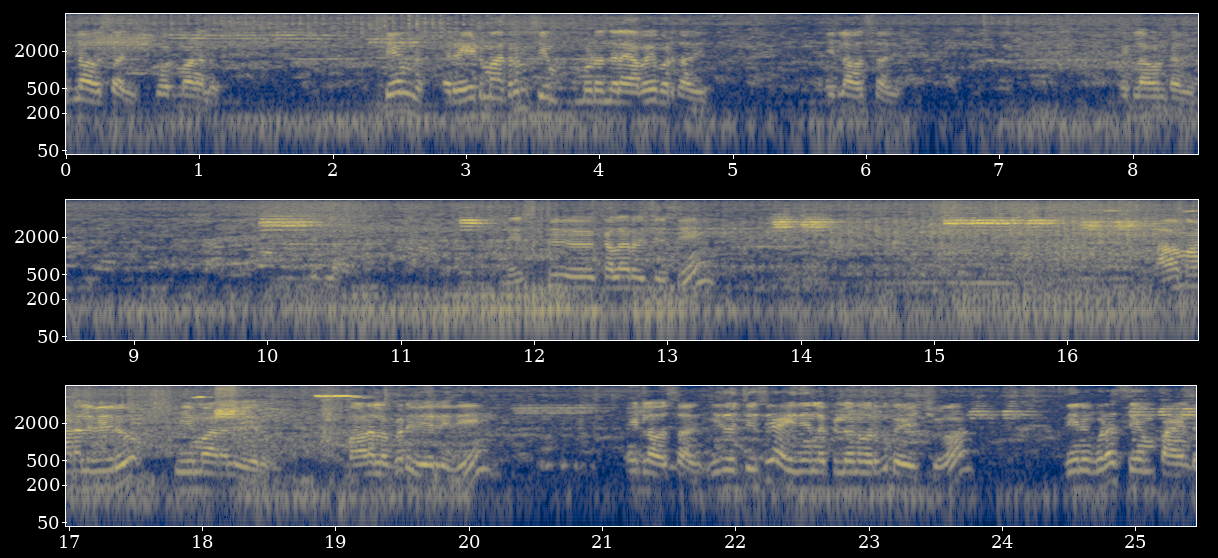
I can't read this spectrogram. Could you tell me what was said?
ఇట్లా వస్తుంది కోట్ మోడల్. సేమ్ రేట్ మాత్రం సేమ్ మూడు వందల యాభై పడుతుంది. ఇట్లా వస్తుంది. ఇట్లా ఉంటుంది. ఇట్లా. నెక్స్ట్ కలర్ వచ్చేసి ఆ మోడల్ వేరు ఈ మోడల్ వేరు. మోడల్ ఒకటి వేరు ఇది. ఇట్లా వస్తుంది. ఇది వచ్చేసి ఐదేళ్ళ పిల్లల వరకు వేయచ్చు. దీనికి కూడా సేమ్ ప్యాంట్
